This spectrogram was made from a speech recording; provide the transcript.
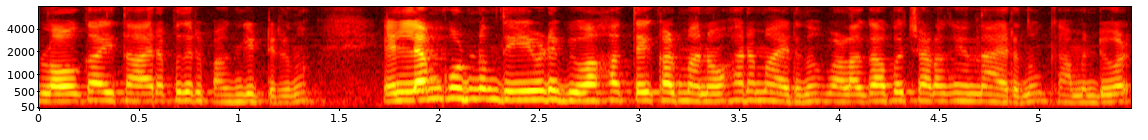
ബ്ലോഗായി താരപ്പതിൽ പങ്കിട്ടിരുന്നു. എല്ലാം കൊണ്ടും ദിയയുടെ വിവാഹത്തേക്കാൾ മനോഹരമായിരുന്നു വളകാപ്പ് ചടങ്ങ് എന്നായിരുന്നു കമന്റുകൾ.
